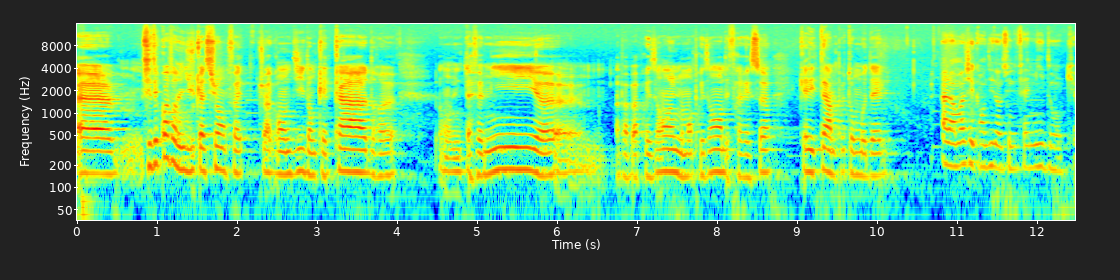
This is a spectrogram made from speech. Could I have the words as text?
euh, c'était quoi ton éducation en fait? Tu as grandi dans quel cadre? Ta famille, euh, un papa présent, une maman présente, des frères et sœurs? Quel était un peu ton modèle? Alors moi j'ai grandi dans une famille donc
